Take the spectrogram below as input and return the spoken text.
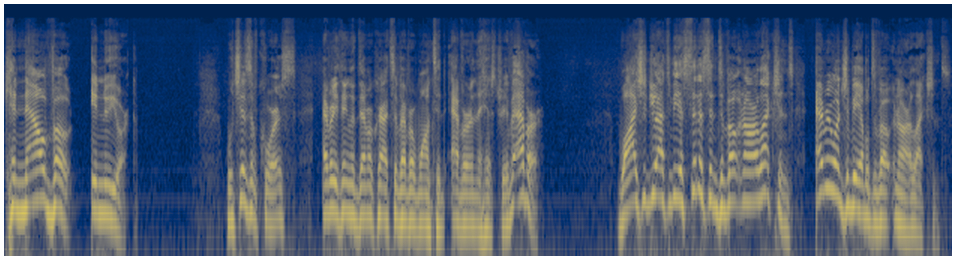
can now vote in New York, which is, of course, everything the Democrats have ever wanted ever in the history of ever. Why should you have to be a citizen to vote in our elections? Everyone should be able to vote in our elections.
